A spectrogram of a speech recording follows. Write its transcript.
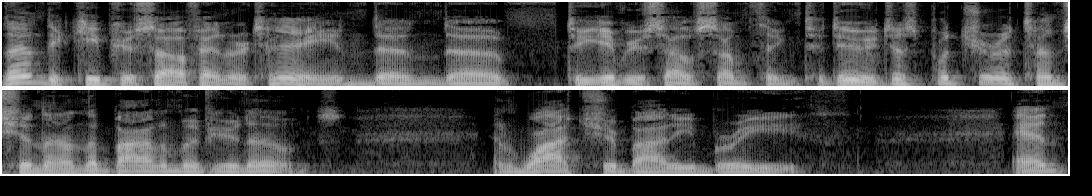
Then, to keep yourself entertained and uh, to give yourself something to do, just put your attention on the bottom of your nose and watch your body breathe. And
